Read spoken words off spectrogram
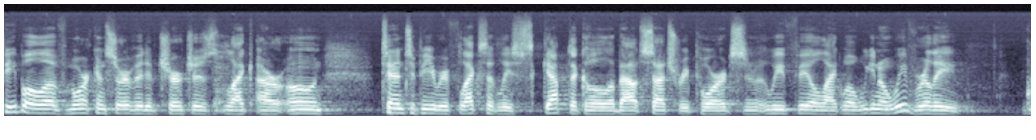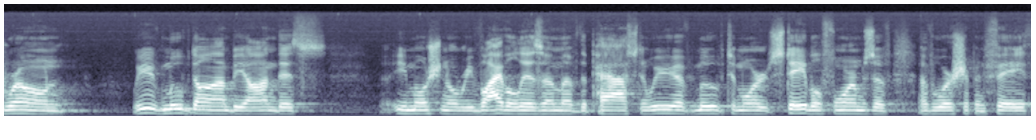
people of more conservative churches like our own tend to be reflexively skeptical about such reports. We feel like, well, you know, we've really grown, we've moved on beyond this emotional revivalism of the past, and we have moved to more stable forms of, of worship and faith.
